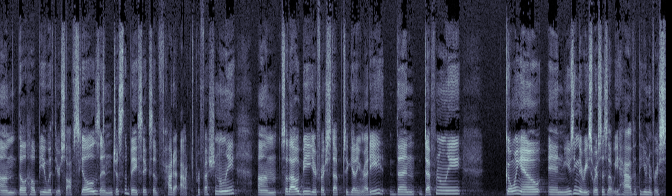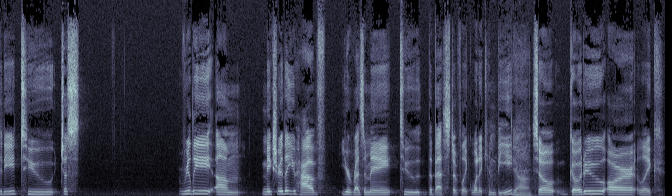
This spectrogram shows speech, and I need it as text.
um, they'll help you with your soft skills and just the basics of how to act professionally. Um, so that would be your first step to getting ready. Then definitely going out and using the resources that we have at the university to just really um, make sure that you have your resume to the best of like what it can be. Yeah. So go to our like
